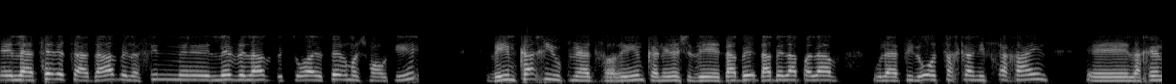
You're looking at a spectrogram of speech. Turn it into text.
להצר את צעדיו ולשים לב אליו בצורה יותר משמעותית. ואם כך יהיו פני הדברים, כנראה שזה יהיה דאבל, דאבל אפ עליו, אולי אפילו עוד שחקן יפתח עין. לכן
